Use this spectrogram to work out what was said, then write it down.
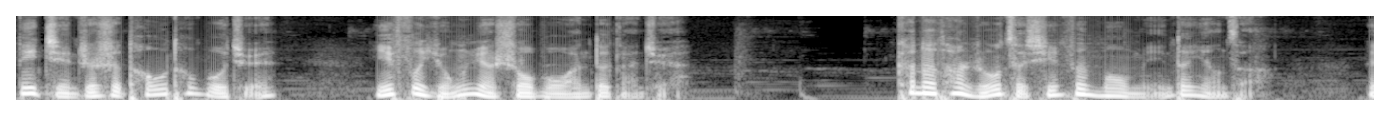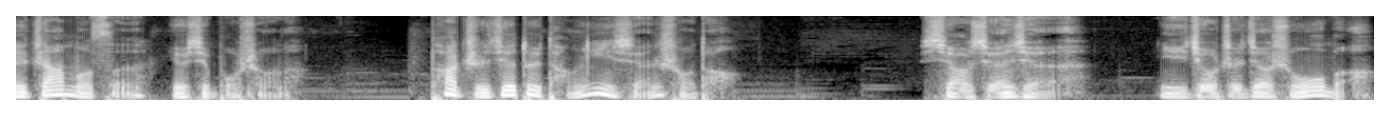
那简直是滔滔不绝，一副永远说不完的感觉。看到他如此兴奋莫名的样子，那詹姆斯有些不爽了，他直接对唐一贤说道：“小贤贤，你就直接说吧，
